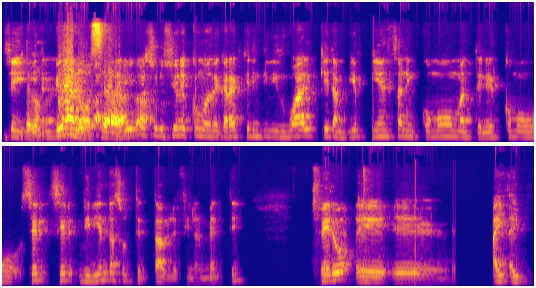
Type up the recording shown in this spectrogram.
Sí, de los planos, hay o sea, hay otras soluciones como de carácter individual que también piensan en cómo mantener como ser, ser vivienda sustentable finalmente. Pero eh, eh, hay, hay-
